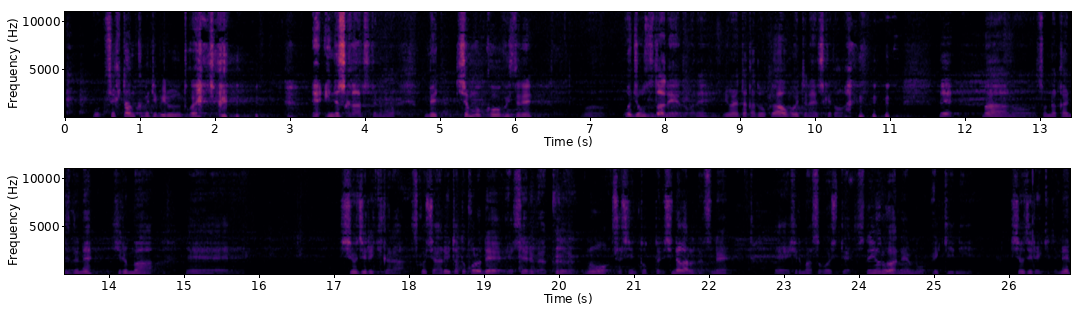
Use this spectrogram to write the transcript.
「石炭くべてみる?」とか言って「えいいんですか?」っつってねもうめっちゃもう興奮してね「うん、上手だね」とかね言われたかどうかは覚えてないですけど でまああのそんな感じでね昼間、えー、塩尻駅から少し歩いたところで SL が来るのを写真撮ったりしながらですね、えー、昼間過ごしてそして夜はねもう駅に塩尻駅でね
